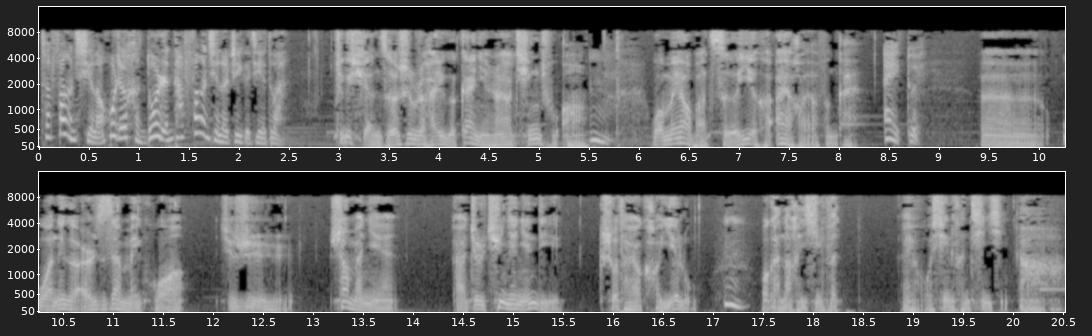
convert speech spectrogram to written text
他放弃了，或者很多人他放弃了这个阶段。这个选择是不是还有个概念上要清楚啊？嗯，我们要把择业和爱好要分开。哎，对。呃，我那个儿子在美国，就是上半年，啊，就是去年年底说他要考耶鲁。嗯，我感到很兴奋。哎呦，我心里很庆幸啊，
